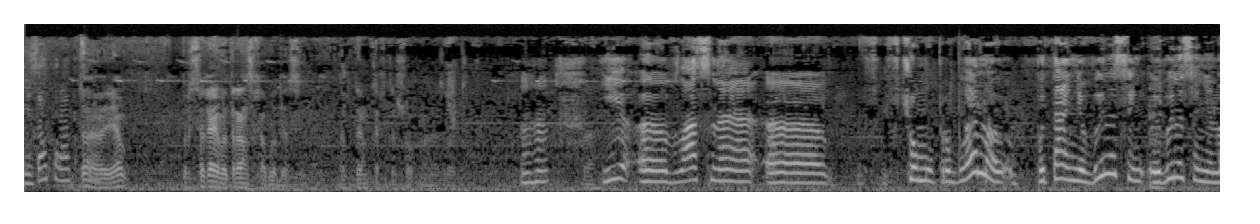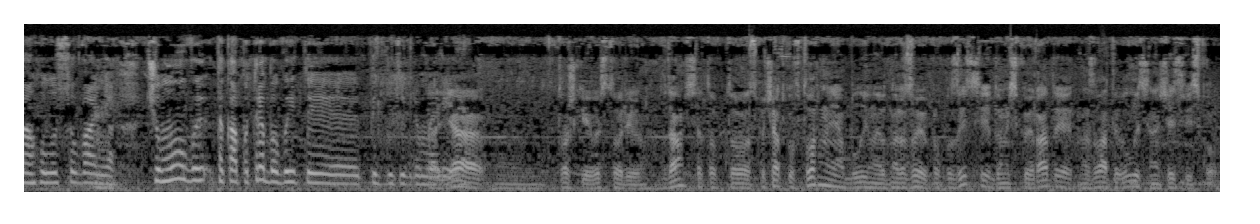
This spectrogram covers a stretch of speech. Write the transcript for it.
організатор акції? Так, я представляю ветеранс хаб Одеси. Артем Карташов мене звати. Угу. І е, власне е, в- чому проблема? Питання винесення, винесення на голосування. Чому ви така потреба вийти під будівлю мерії? Я м, трошки в історію вдамся. Тобто, спочатку вторгнення були неодноразові пропозиції до міської ради назвати вулиці на честь військових.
